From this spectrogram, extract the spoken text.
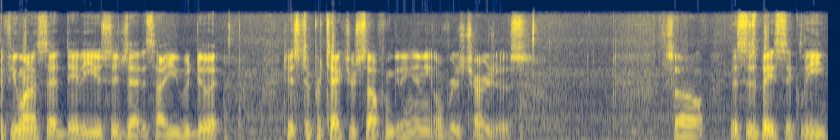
if you want to set data usage that is how you would do it. Just to protect yourself from getting any overage charges so this is basically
